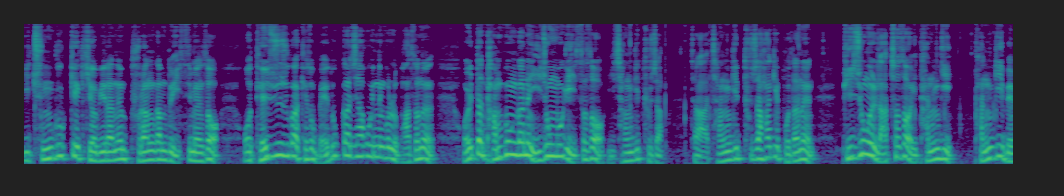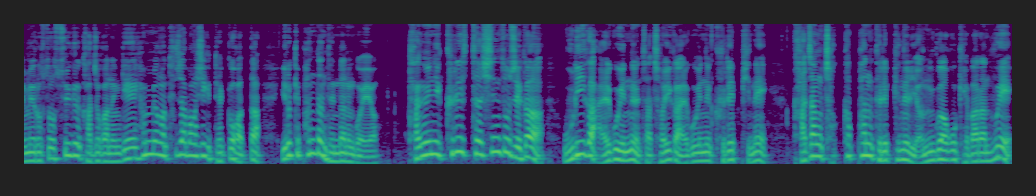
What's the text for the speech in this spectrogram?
이 중국계 기업이라는 불안감도 있으면서 어, 대주주가 계속 매도까지 하고 있는 걸로 봐서는 어, 일단 당분간은 이 종목에 있어서 이 장기 투자 자 장기 투자하기보다는 비중을 낮춰서 이 단기 단기 매매로서 수익을 가져가는 게 현명한 투자 방식이 될 것 같다 이렇게 판단된다는 거예요. 당연히 크리스탈 신소재가 우리가 알고 있는 자 저희가 알고 있는 그래핀에 가장 적합한 그래핀을 연구하고 개발한 후에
